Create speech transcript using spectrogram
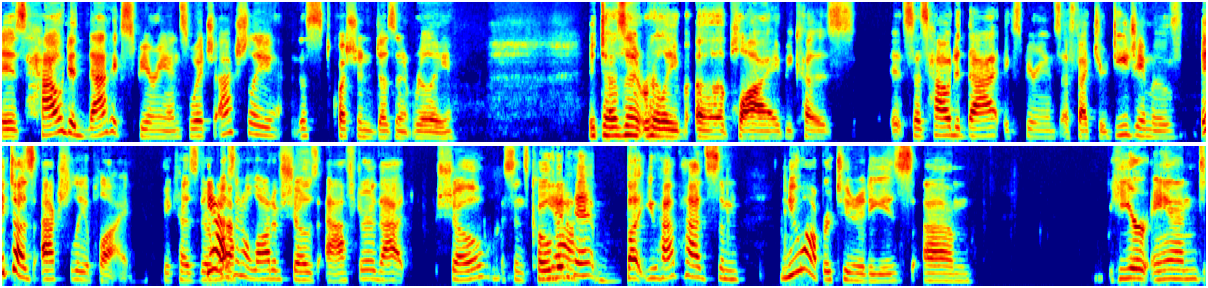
is how did that experience which actually this question doesn't really it doesn't really uh, apply because it says how did that experience affect your dj move it does actually apply because there yeah. wasn't a lot of shows after that show since covid yeah. hit but you have had some new opportunities um, here and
